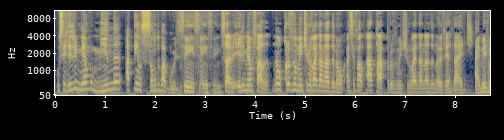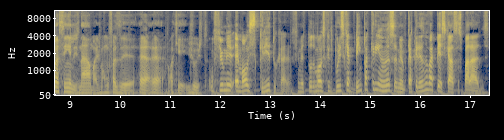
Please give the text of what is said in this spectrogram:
Ou seja, ele mesmo mina a tensão do bagulho. Sim, sim, sim. Sabe? Ele mesmo fala: Não, provavelmente não vai dar nada, não. Aí você fala: Ah, tá, provavelmente não vai dar nada, não, é verdade. Aí mesmo assim eles, não, mas vamos fazer. É, é, ok, justo. O filme é mal escrito, cara. O filme é todo mal escrito. Por isso que é bem pra criança mesmo. Porque a criança não vai pescar essas paradas.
